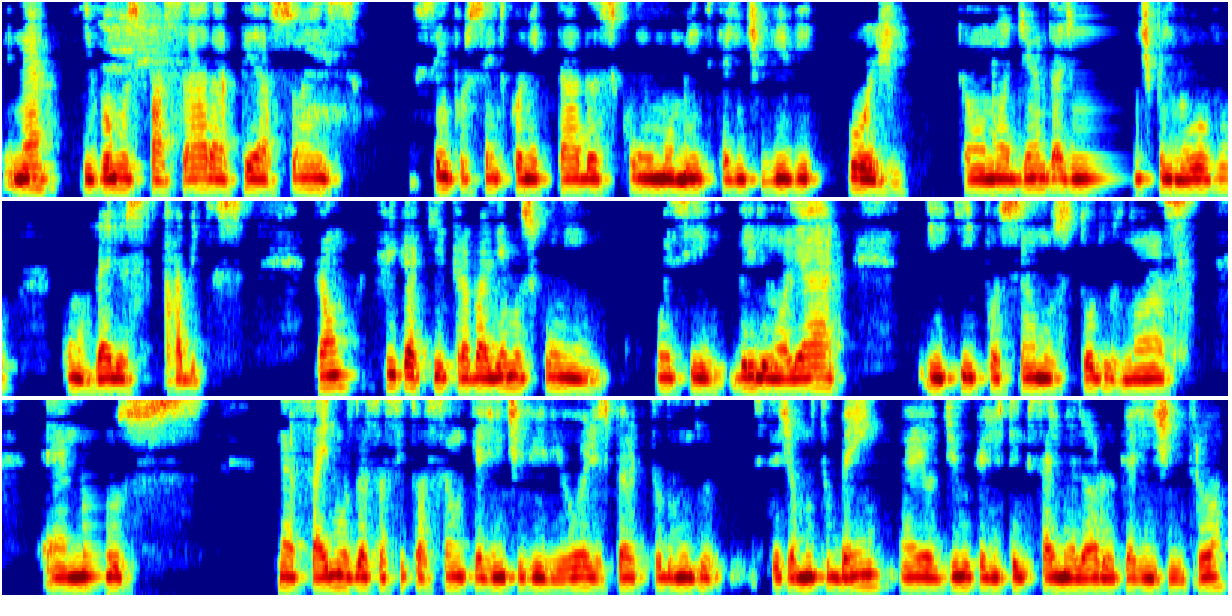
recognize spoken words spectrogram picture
né? E vamos passar a ter ações 100% conectadas com o momento que a gente vive hoje. Então, não adianta a gente pensar novo com velhos hábitos. Então, fica aqui, trabalhemos com, com esse brilho no olhar e que possamos todos nós é, nos né, sairmos dessa situação que a gente vive hoje. Espero que todo mundo esteja muito bem. Né? Eu digo que a gente tem que sair melhor do que a gente entrou,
